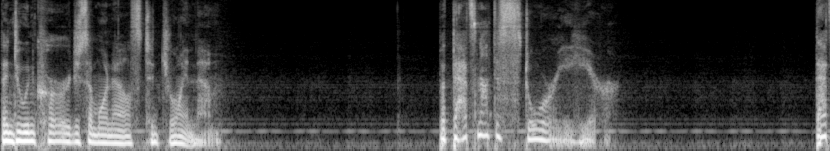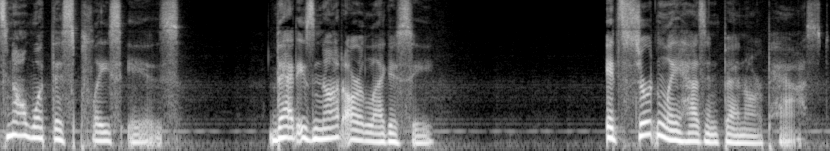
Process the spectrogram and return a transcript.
than to encourage someone else to join them. But that's not the story here. That's not what this place is. That is not our legacy. It certainly hasn't been our past.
